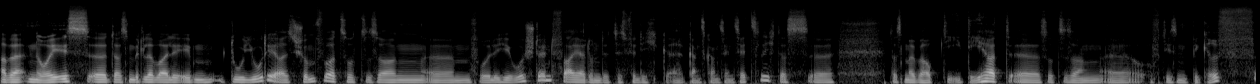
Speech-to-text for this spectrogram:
aber neu ist, äh, dass mittlerweile eben Du Jude als Schimpfwort sozusagen ähm, fröhliche Urstände feiert. Und das finde ich äh, ganz, ganz entsetzlich, dass, äh, dass man überhaupt die Idee hat, sozusagen auf diesen Begriff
